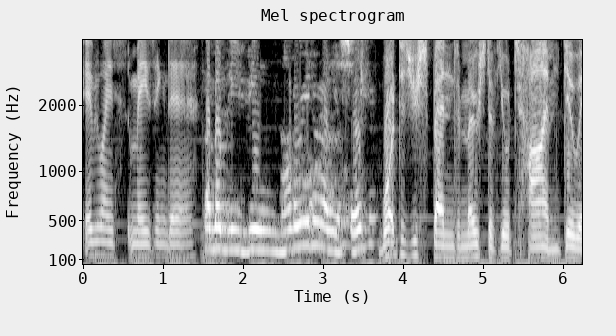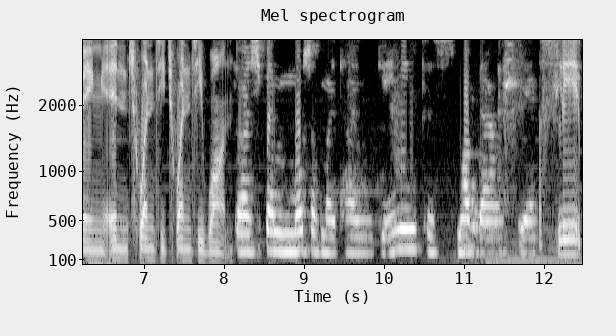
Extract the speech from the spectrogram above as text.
Everyone is amazing there. probably being moderator on your server What did you spend most of your time doing in 2021? was spend most of my time gaming because lockdown. Yeah. Sleep,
